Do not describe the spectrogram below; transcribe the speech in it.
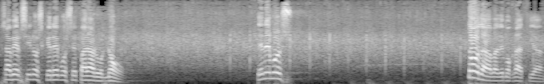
saber si nos queremos separar o no. Tenemos toda la democracia.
